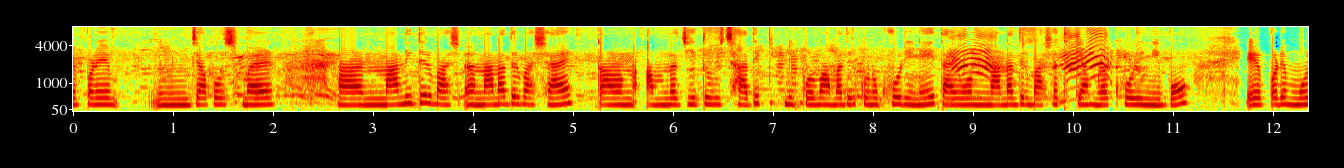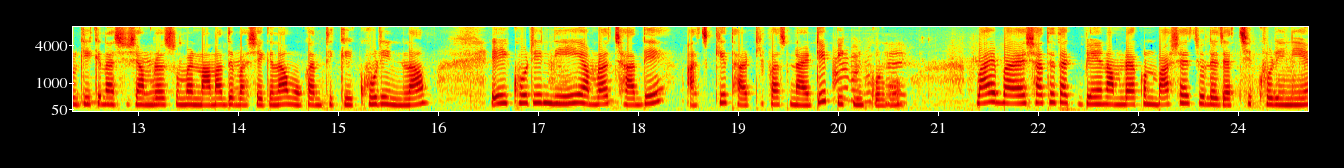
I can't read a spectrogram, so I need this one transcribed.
এরপরে যাব সুমাইয়ের নানিদের বাসা, নানাদের বাসায়। কারণ আমরা যেহেতু ছাদে পিকনিক করব, আমাদের কোনো খড়ি নেই, তাই ওর নানাদের বাসা থেকে আমরা খড়ি নিব। এরপরে মুরগি কেনা শেষে আমরা সুমাইয়ের নানাদের বাসায় গেলাম, ওখান থেকে খড়ি নিলাম। এই খড়ি নিয়েই আমরা ছাদে আজকে থার্টি ফার্স্ট নাইটে পিকনিক করব। বাই বাই সাথে থাকবেন। আমরা এখন বাসায় চলে যাচ্ছি খড়ি নিয়ে।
